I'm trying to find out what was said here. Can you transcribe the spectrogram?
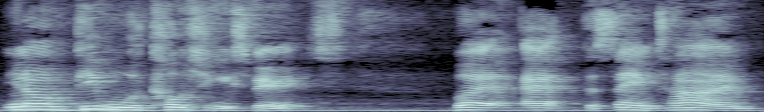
You know, people with coaching experience. But at the same time,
